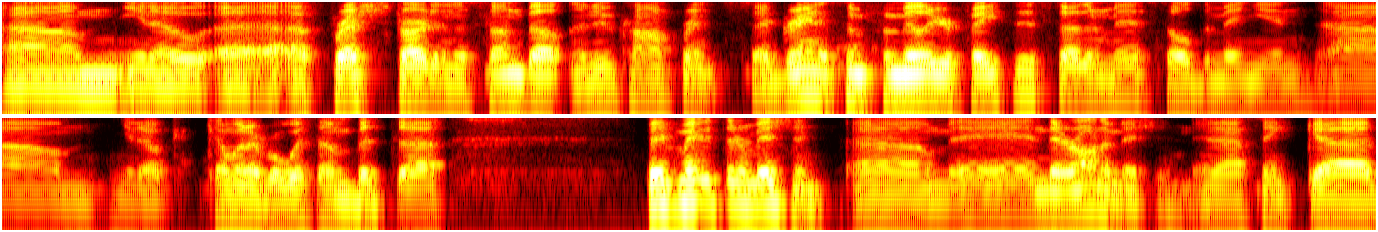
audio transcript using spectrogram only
um, you know, a, a, fresh start in the Sun Belt, a new conference. Uh, granted, some familiar faces: Southern Miss, Old Dominion. Um, you know, coming over with them, but uh, they've made it their mission, um, and they're on a mission. And I think uh,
